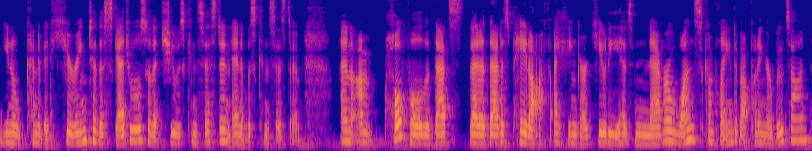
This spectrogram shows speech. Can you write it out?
you know kind of adhering to the schedule so that she was consistent and it was consistent. And i'm hopeful that that's that that has paid off. I think our cutie has never once complained about putting her boots on.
